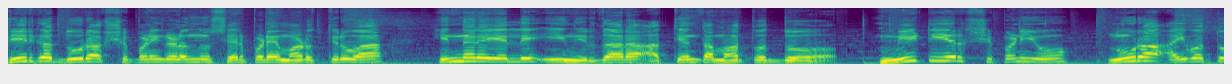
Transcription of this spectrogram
ದೀರ್ಘ ದೂರ ಕ್ಷಿಪಣಿಗಳನ್ನು ಸೇರ್ಪಡೆ ಮಾಡುತ್ತಿರುವ ಹಿನ್ನೆಲೆಯಲ್ಲಿ ಈ ನಿರ್ಧಾರ ಅತ್ಯಂತ ಮಹತ್ವದ್ದು. ಮೀಟಿಯರ್ ಕ್ಷಿಪಣಿಯು ನೂರ ಐವತ್ತು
